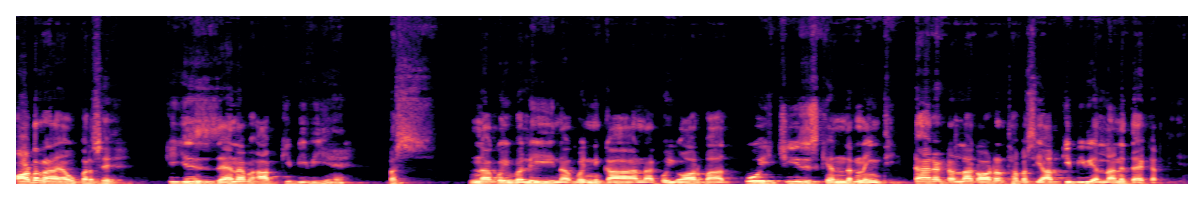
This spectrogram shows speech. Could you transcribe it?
آڈر آیا اوپر سے کہ یہ زینب آپ کی بیوی ہے، بس۔ نہ کوئی ولی، نہ کوئی نکاح، نہ کوئی اور بات، کوئی چیز اس کے اندر نہیں تھی۔ ڈائریکٹ اللہ کا آرڈر تھا، بس یہ آپ کی بیوی اللہ نے طے کر دی ہے۔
